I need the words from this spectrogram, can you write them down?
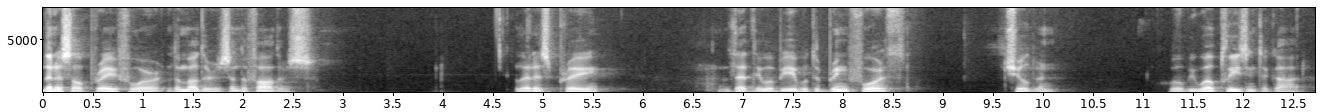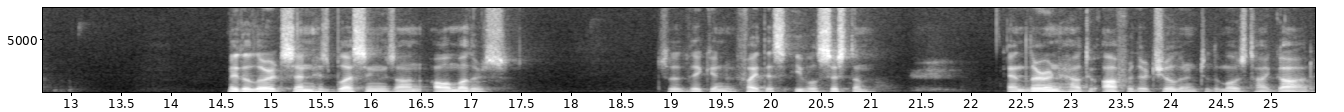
Let us all pray for the mothers and the fathers. Let us pray that they will be able to bring forth children who will be well pleasing to God. May the Lord send his blessings on all mothers so that they can fight this evil system and learn how to offer their children to the Most High God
